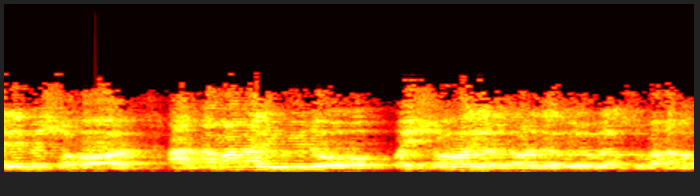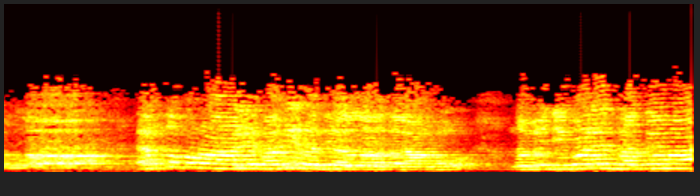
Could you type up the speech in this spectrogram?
এলেমের শহর, আর আমার আলী হইল ওই শহরের দরজা ধরে বলেন, সুবহানাল্লাহ। এত বড় আলেম আলী রাদিয়াল্লাহু তাআলা নবীজি বলেন ফাতেমা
